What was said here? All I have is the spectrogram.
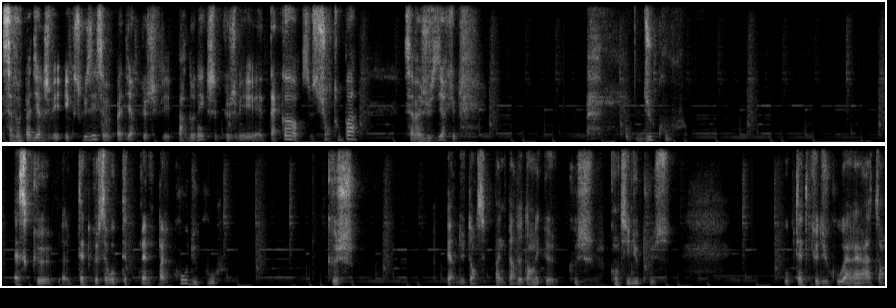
Ça ne veut pas dire que je vais excuser, ça ne veut pas dire que je vais pardonner, que je, vais être d'accord, surtout pas. Ça va juste dire que, du coup, est-ce que, peut-être que ça vaut peut-être même pas le coup, du coup, que je perde du temps, c'est pas une perte de temps, mais que, je continue plus. Ou peut-être que du coup, alors, attends,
